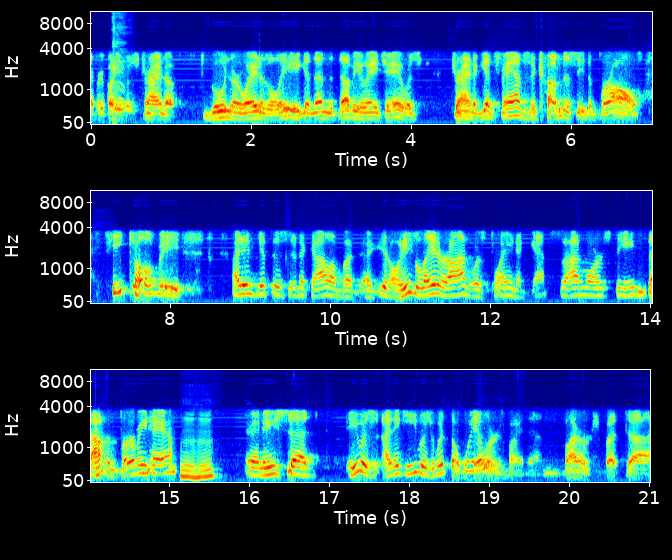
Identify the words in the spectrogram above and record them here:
everybody was trying to goon their way to the league, and then the WHA was trying to get fans to come to see the brawls. He told me. I didn't get this in a column, but uh, you know he later on was playing against Sonmor's team down in Birmingham, Mm-hmm. and he said he was I think he was with the Whalers by then, Butters, but uh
